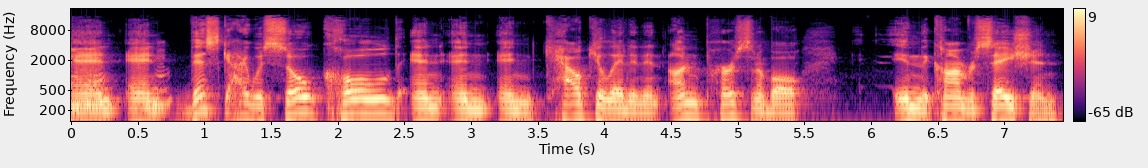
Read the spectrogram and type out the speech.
And and this guy was so cold and and and calculated and unpersonable in the conversation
